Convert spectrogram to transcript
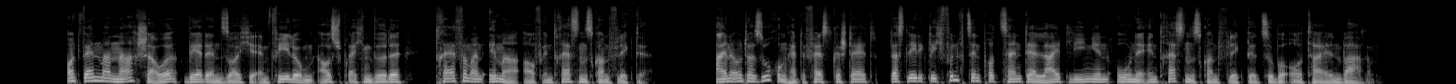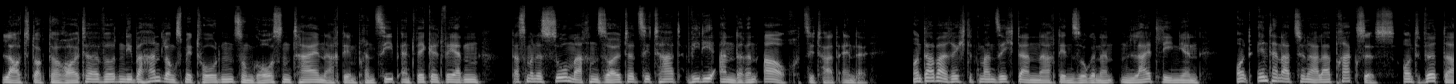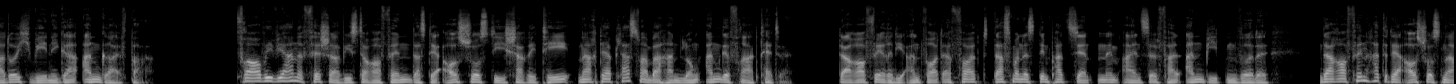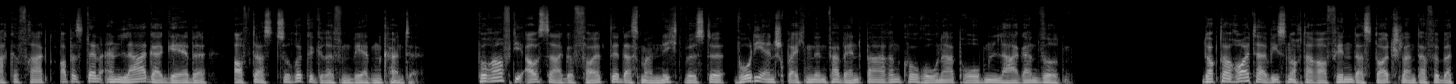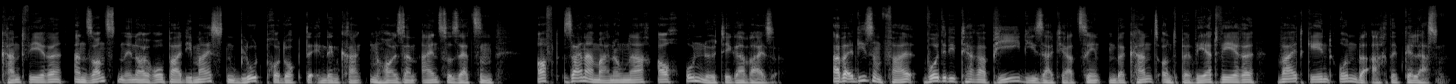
Und wenn man nachschaue, wer denn solche Empfehlungen aussprechen würde, träfe man immer auf Interessenskonflikte. Eine Untersuchung hätte festgestellt, dass lediglich 15 Prozent der Leitlinien ohne Interessenskonflikte zu beurteilen waren. Laut Dr. Reuter würden die Behandlungsmethoden zum großen Teil nach dem Prinzip entwickelt werden, dass man es so machen sollte, Zitat, wie die anderen auch, Zitat Ende. Und dabei richtet man sich dann nach den sogenannten Leitlinien und internationaler Praxis und wird dadurch weniger angreifbar. Frau Viviane Fischer wies darauf hin, dass der Ausschuss die Charité nach der Plasmabehandlung angefragt hätte. Darauf wäre die Antwort erfolgt, dass man es dem Patienten im Einzelfall anbieten würde. Daraufhin hatte der Ausschuss nachgefragt, ob es denn ein Lager gäbe, auf das zurückgegriffen werden könnte. Worauf die Aussage folgte, dass man nicht wüsste, wo die entsprechenden verwendbaren Corona-Proben lagern würden. Dr. Reuter wies noch darauf hin, dass Deutschland dafür bekannt wäre, ansonsten in Europa die meisten Blutprodukte in den Krankenhäusern einzusetzen, oft seiner Meinung nach auch unnötigerweise. Aber in diesem Fall wurde die Therapie, die seit Jahrzehnten bekannt und bewährt wäre, weitgehend unbeachtet gelassen.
